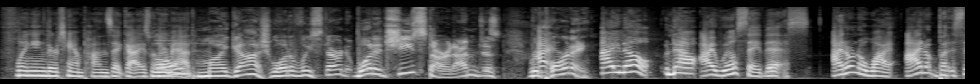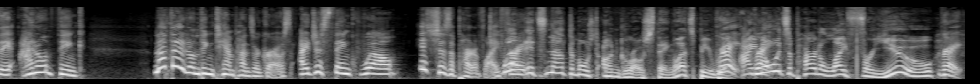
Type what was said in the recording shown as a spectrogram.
flinging their tampons at guys when they're oh mad. my gosh, what have we started? What did she start? I'm just reporting. I know. Now, I will say this. I don't know why. I don't, but say, I don't think, not that I don't think tampons are gross. I just think, well, it's just a part of life, well, right? it's not the most ungross thing. Let's be real. Right, I right. know it's a part of life for you. Right.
